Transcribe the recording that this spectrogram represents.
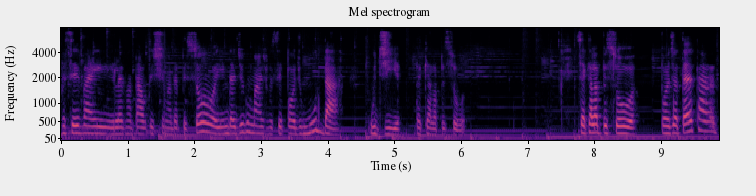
Você vai levantar a autoestima da pessoa e ainda digo mais, você pode mudar o dia daquela pessoa. Se aquela pessoa pode até estar tá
